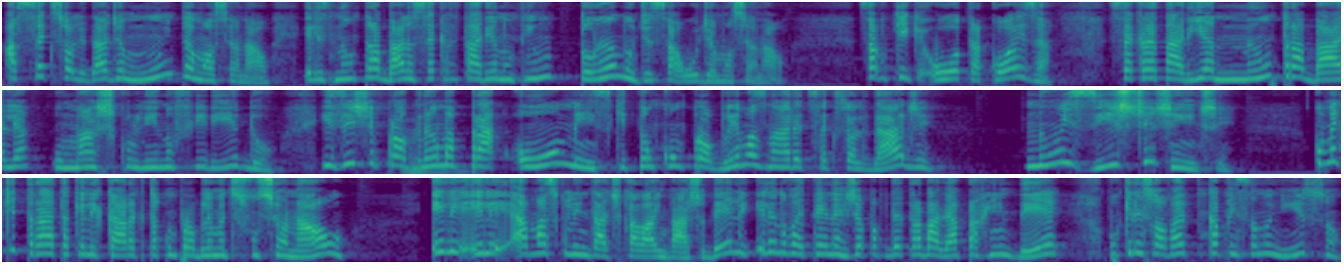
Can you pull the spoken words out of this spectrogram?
A sexualidade é muito emocional. Eles não trabalham, secretaria não tem um plano de saúde emocional. Sabe o que? Outra coisa? Secretaria não trabalha o masculino ferido. Existe programa para homens que estão com problemas na área de sexualidade? Não existe, gente. Como é que trata aquele cara que está com problema disfuncional? Ele, ele, a masculinidade fica lá embaixo dele, ele não vai ter energia para poder trabalhar, para render, porque ele só vai ficar pensando nisso.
